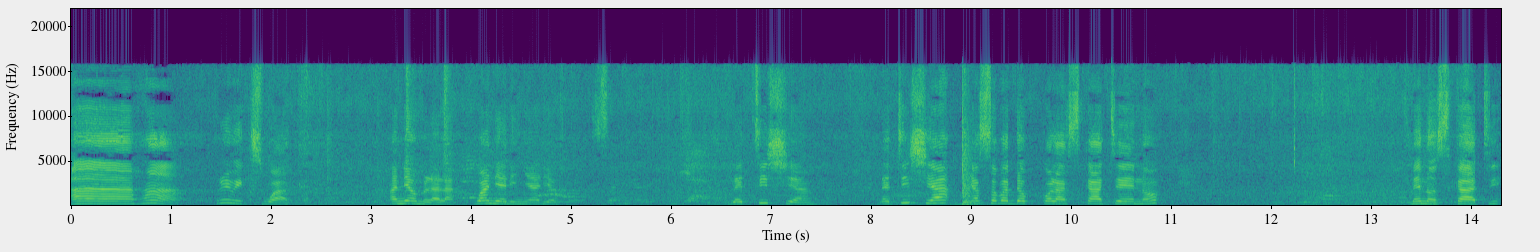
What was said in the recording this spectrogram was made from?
Uh huh. Three weeks work. Ani omulala? Gwani erinnya lyo? Letitia. Letitia yasobodde okukola sikaati eno. Neno sikaati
